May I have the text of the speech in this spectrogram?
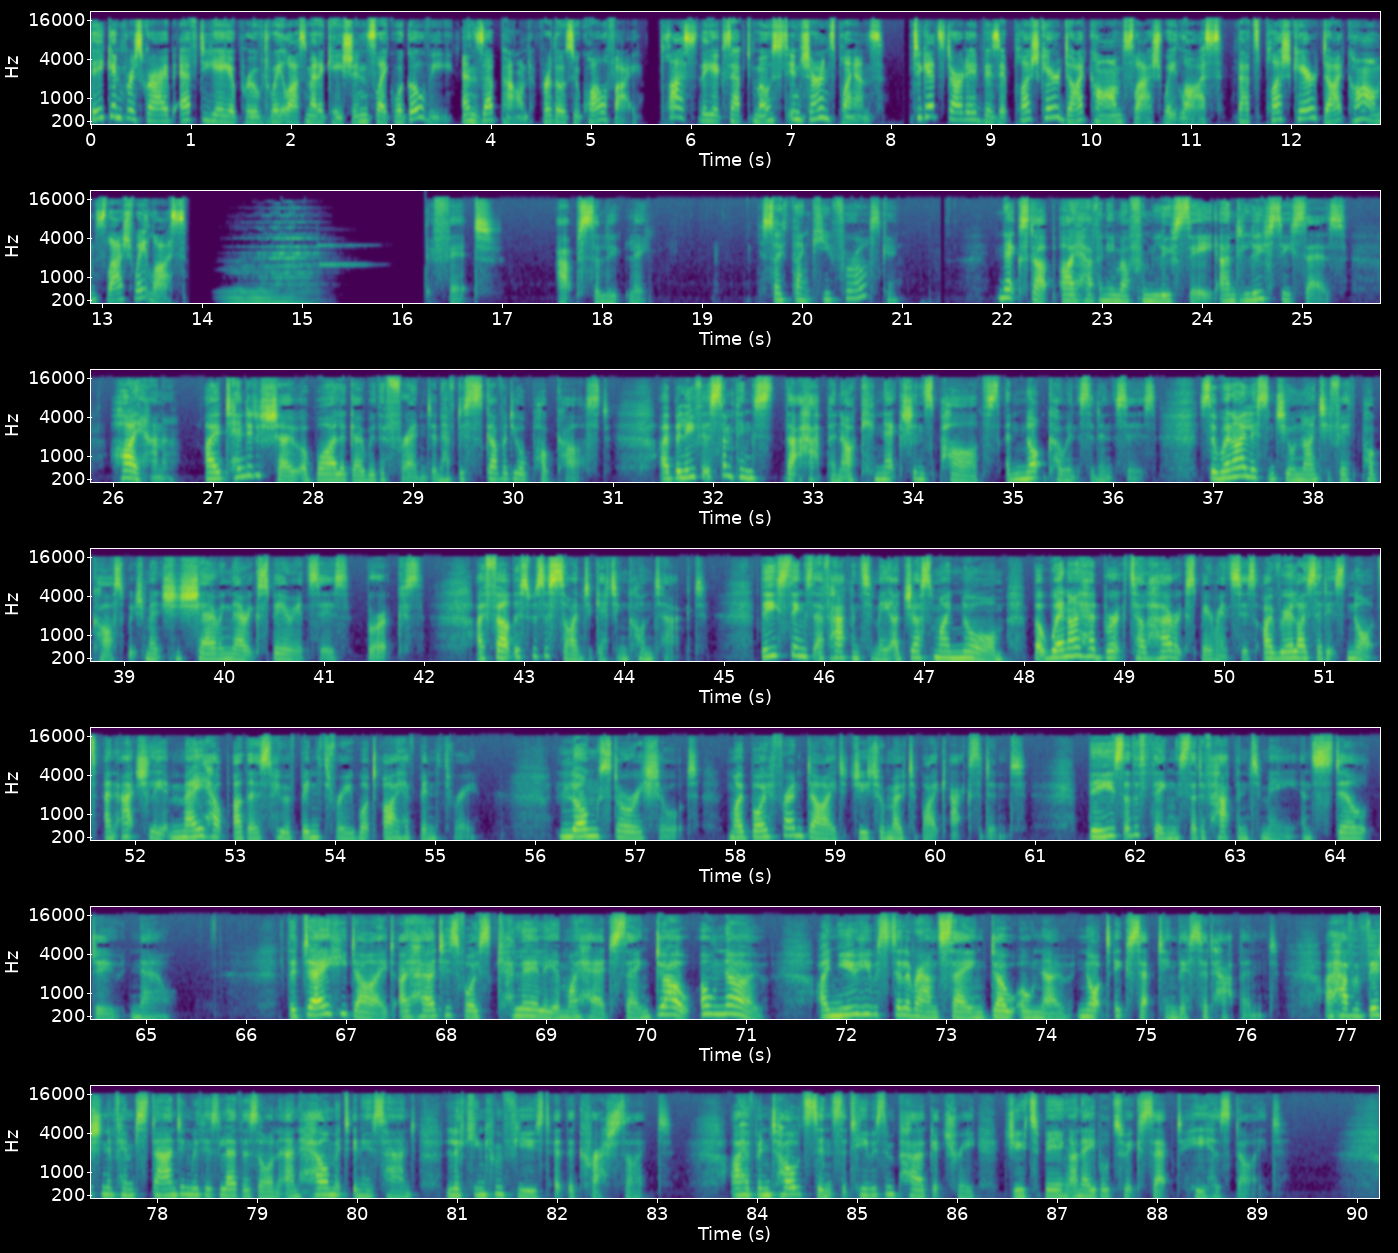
They can prescribe FDA-approved weight loss medications like Wegovy and Zepbound for those who qualify. Plus, they accept most insurance plans. To get started, visit plushcare.com slash weight loss. That's plushcare.com slash weight loss. Fit. Absolutely. So thank you for asking. Next up, I have an email from Lucy, and Lucy says, Hi, Hannah. I attended a show a while ago with a friend and have discovered your podcast. I believe that some things that happen are connections, paths, and not coincidences. So when I listened to your 95th podcast, which mentioned sharing their experiences, Brooks, I felt this was a sign to get in contact. These things that have happened to me are just my norm, but when I heard Brooke tell her experiences, I realised that it's not, and actually it may help others who have been through what I have been through. Long story short, my boyfriend died due to a motorbike accident. These are the things that have happened to me and still do now. The day he died, I heard his voice clearly in my head saying, Do, oh no. I knew he was still around saying, Do, oh no, not accepting this had happened. I have a vision of him standing with his leathers on and helmet in his hand, looking confused at the crash site. I have been told since that he was in purgatory due to being unable to accept he has died.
